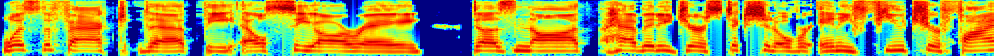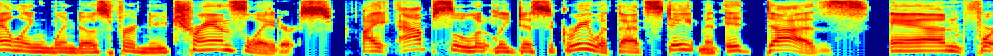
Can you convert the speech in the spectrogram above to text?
was the fact that the LCRA does not have any jurisdiction over any future filing windows for new translators. I absolutely disagree with that statement. It does. And for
